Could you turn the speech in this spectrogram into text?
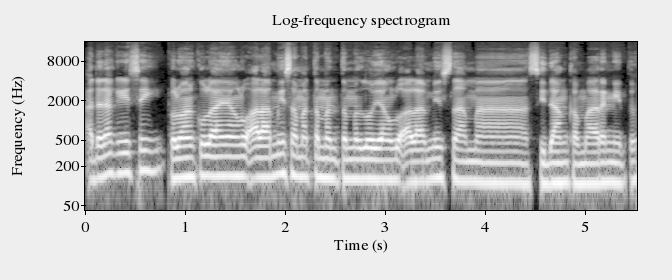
Ada lagi sih keluhan-keluhan yang lu alami sama teman-teman lu yang lu alami selama sidang kemarin itu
